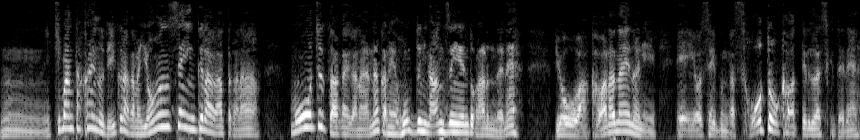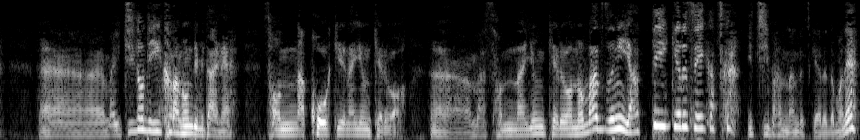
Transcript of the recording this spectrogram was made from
うん、一番高いのでいくらかな ?4000 いくらがあったかな？もうちょっと高いかな？なんかね、本当に何千円とかあるんだよね。量は変わらないのに、栄養成分が相当変わってるらしくてね。えー、まあ、一度でいいから飲んでみたいね。そんな高級なユンケルを。あ、まあそんなユンケルを飲まずにやっていける生活が一番なんですけれどもね。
